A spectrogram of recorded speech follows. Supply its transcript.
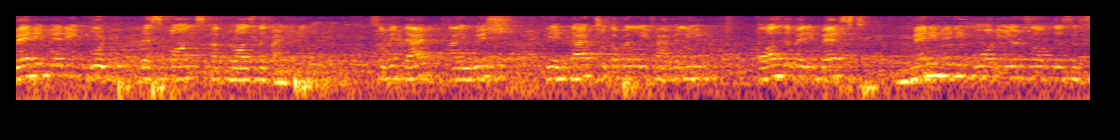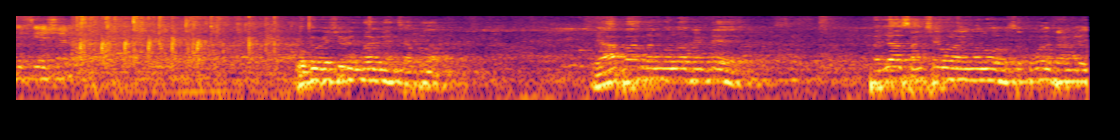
very, very good response across the country. So with that, I wish the entire Chukapalli family all the very best. Many, many more years of this association. ఒక విషయం ఇందాక నేను చెప్పలా వ్యాపార రంగంలో కంటే ప్రజా సంక్షేమ రంగంలో సుఖపాల ఫ్యామిలీ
